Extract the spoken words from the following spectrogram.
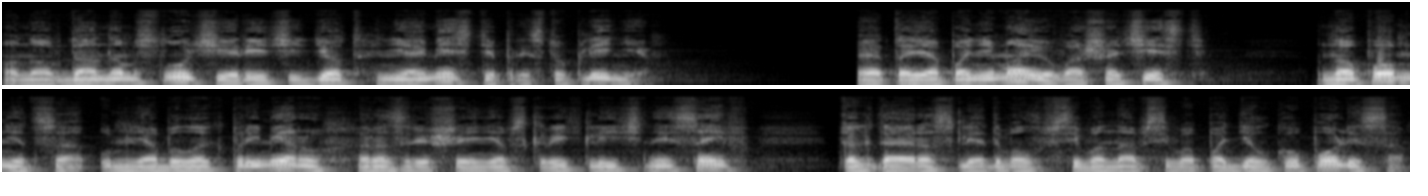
Но в данном случае речь идет не о месте преступления. Это я понимаю, Ваша честь. Но помнится, у меня было, к примеру, разрешение вскрыть личный сейф когда я расследовал всего-навсего подделку полиса,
